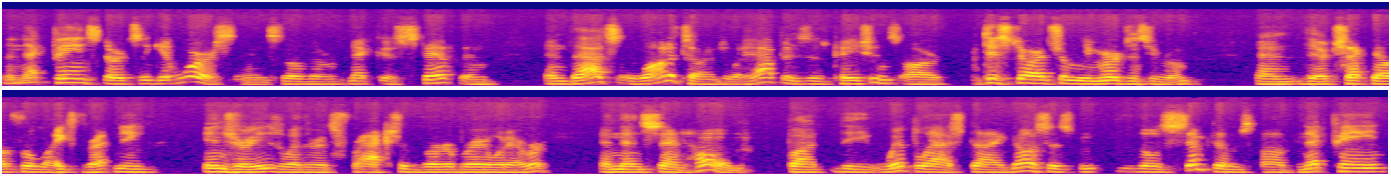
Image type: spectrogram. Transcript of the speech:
the neck pain starts to get worse. And so the neck is stiff. And, and that's a lot of times what happens is patients are discharged from the emergency room and they're checked out for life threatening injuries, whether it's fractured vertebrae or whatever, and then sent home. But the whiplash diagnosis, those symptoms of neck pain,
